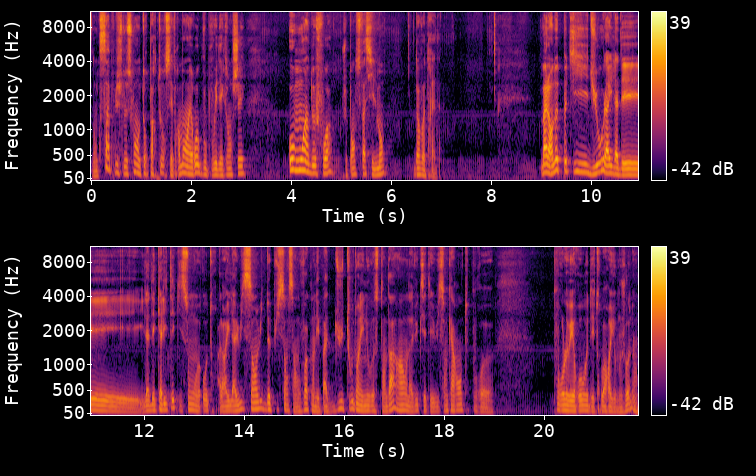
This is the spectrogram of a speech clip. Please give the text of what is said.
Donc ça, plus le soin au tour par tour, c'est vraiment un héros que vous pouvez déclencher au moins deux fois, je pense facilement, dans votre aide. Alors, notre petit duo, là, il a des, il a des qualités qui sont euh, autres. Alors, il a 808 de puissance. Hein. On voit qu'on n'est pas du tout dans les nouveaux standards. Hein. On a vu que c'était 840 pour, euh, pour le héros des trois royaumes jaunes.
